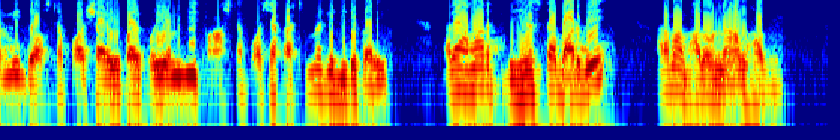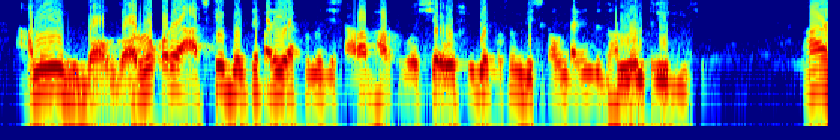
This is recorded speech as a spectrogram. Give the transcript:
আমি দশটা পয়সা উপায় করি, আমি যদি পাঁচটা পয়সা কাস্টমারকে দিতে পারি, তাহলে আমার বিজনেসটা বাড়বে আর আমার ভালো নাম হবে। আমি গর্ব করে আজকে বলতে পারি এখনও যে, সারা ভারতবর্ষে ওষুধের প্রথম ডিসকাউন্টটা কিন্তু ধন্বন্তরী দিয়েছিল। আর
